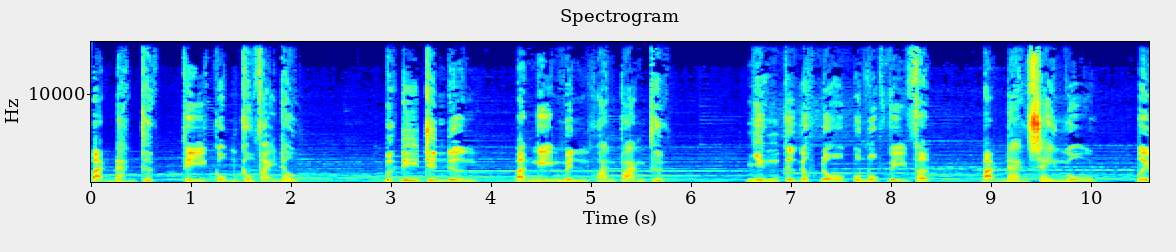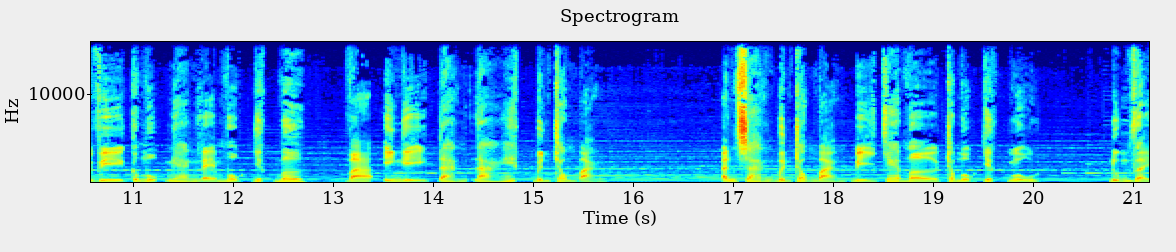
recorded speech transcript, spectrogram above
bạn đang thức thì cũng không phải đâu. Bước đi trên đường, bạn nghĩ mình hoàn toàn thức nhưng từ góc độ của một vị Phật, bạn đang say ngủ bởi vì có một ngàn lẻ một giấc mơ và ý nghĩ đang la hét bên trong bạn. Ánh sáng bên trong bạn bị che mờ trong một giấc ngủ. Đúng vậy,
